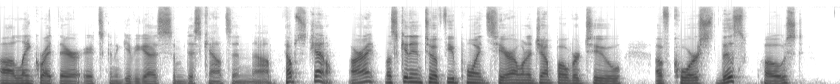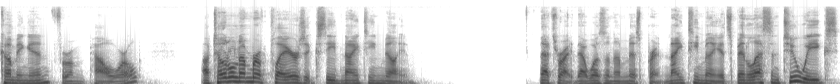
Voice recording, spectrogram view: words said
uh, link right there. It's going to give you guys some discounts and uh, helps the channel. All right, let's get into a few points here. I want to jump over to, of course, this post coming in from Palworld. A total number of players exceed 19 million. That's right, that wasn't a misprint. 19 million. It's been less than two weeks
